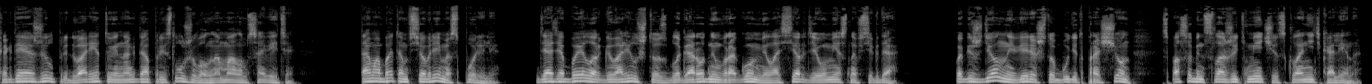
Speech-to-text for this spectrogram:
«Когда я жил при дворе, то иногда прислуживал на малом совете. Там об этом все время спорили. Дядя Бейлор говорил, что с благородным врагом милосердие уместно всегда. Побежденный, веря, что будет прощен, способен сложить меч и склонить колено.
